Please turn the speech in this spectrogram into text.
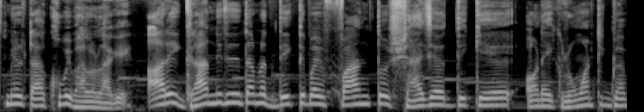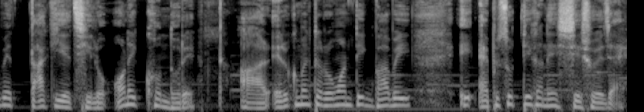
স্মেলটা খুবই ভালো লাগে। আর এই ঘ্রাণ নিতে নিতে আমরা দেখতে পাই ফাং তো সাইজাওর দিকে অনেক রোমান্টিকভাবে তাকিয়েছিল অনেকক্ষণ ধরে। আর এরকম একটা রোমান্টিকভাবেই এই এপিসোডটি এখানে শেষ হয়ে যায়।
